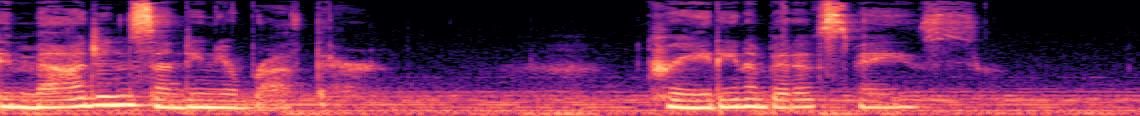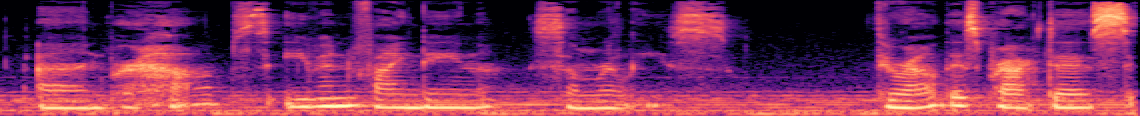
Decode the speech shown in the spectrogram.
imagine sending your breath there, creating a bit of space, and perhaps even finding some release. Throughout this practice,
